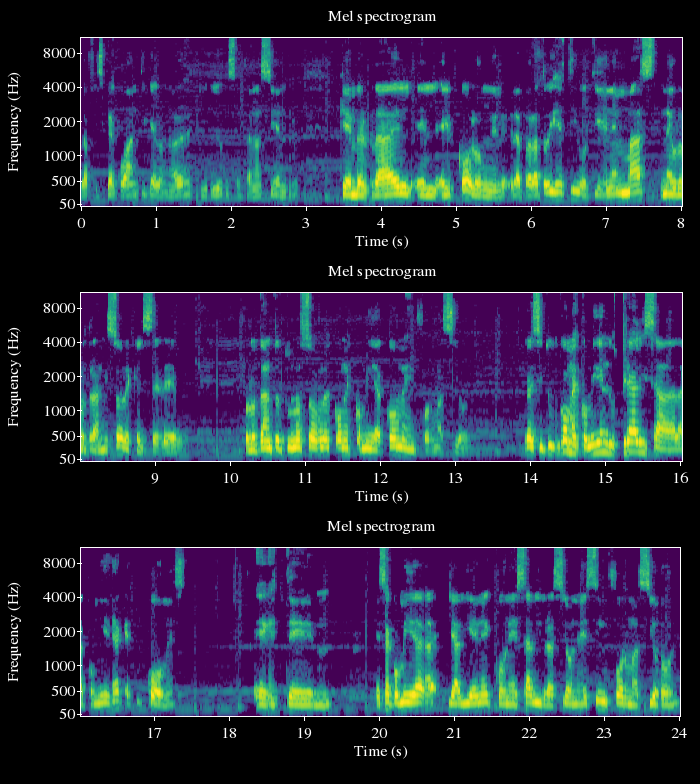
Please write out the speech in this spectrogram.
la física cuántica y los nuevos estudios que se están haciendo, que en verdad el, el, colon, el, el aparato digestivo, tiene más neurotransmisores que el cerebro. Por lo tanto, tú no solo comes comida, comes información. Entonces, si tú comes comida industrializada, la comida que tú comes, este, esa comida ya viene con esa vibración, esa información,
